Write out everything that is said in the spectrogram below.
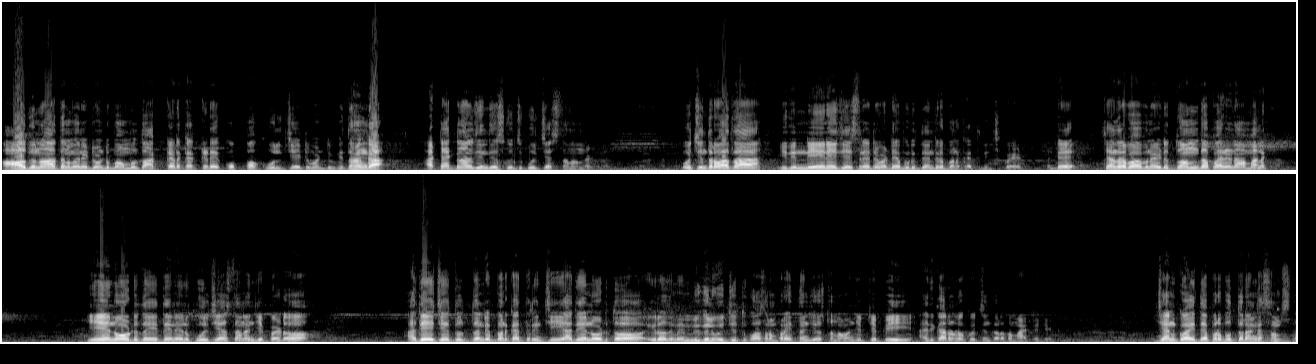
ఆధునాతనమైనటువంటి బాంబులతో అక్కడికక్కడే కుప్ప కూల్చేటువంటి విధంగా ఆ టెక్నాలజీని తీసుకొచ్చి కూల్చేస్తానన్నాడు. వచ్చిన తర్వాత ఇది నేనే చేసినటువంటి అభివృద్ధి అని రిబ్బన్ కత్తిరించిపోయాడు. అంటే చంద్రబాబు నాయుడు ద్వంద్వ పరిణామాలకి ఏ నోటుతో అయితే నేను కూల్చేస్తానని చెప్పాడో అదే చేతులతో రిబ్బన్ కత్తిరించి అదే నోటుతో ఈరోజు మేము మిగులు విద్యుత్ కోసం ప్రయత్నం చేస్తున్నామని చెప్పి చెప్పి అధికారంలోకి వచ్చిన తర్వాత మాట్లాడాడు. జన్కో అయితే ప్రభుత్వ రంగ సంస్థ.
